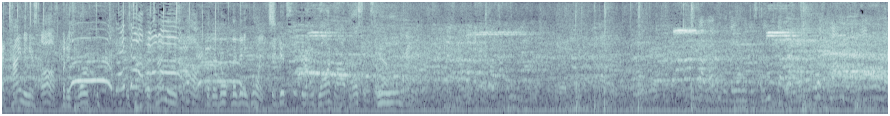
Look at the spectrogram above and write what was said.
timing is off, but it's work. great the, ti- job, the timing is off, but they're go- they're getting points. It gets their block off also. So yeah, Mhm. they're getting it. She got lucky that they only just clinked that way. They could have pounded it right on there.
